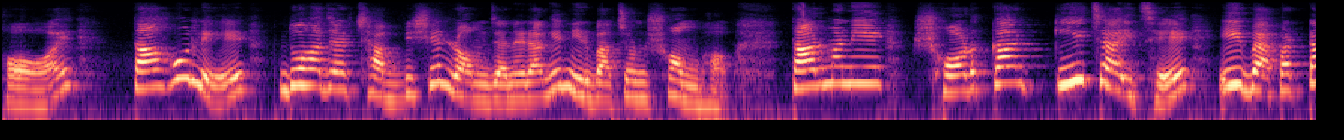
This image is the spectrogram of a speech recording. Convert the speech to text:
হয়, তাহলে দু হাজার ছাব্বিশের রমজানের আগে নির্বাচন সম্ভব। তার মানে সরকার কি চাইছে, এই ব্যাপারটা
